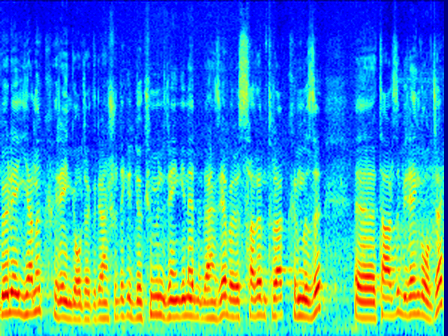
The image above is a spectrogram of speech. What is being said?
böyle yanık rengi olacaktır. Yani şuradaki dökümün rengine benzeyen böyle sarımtırak kırmızı e, tarzı bir renk olacak.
